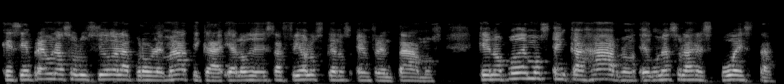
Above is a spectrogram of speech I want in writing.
que siempre hay una solución a la problemática y a los desafíos a los que nos enfrentamos, que no podemos encajarnos en una sola respuesta,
